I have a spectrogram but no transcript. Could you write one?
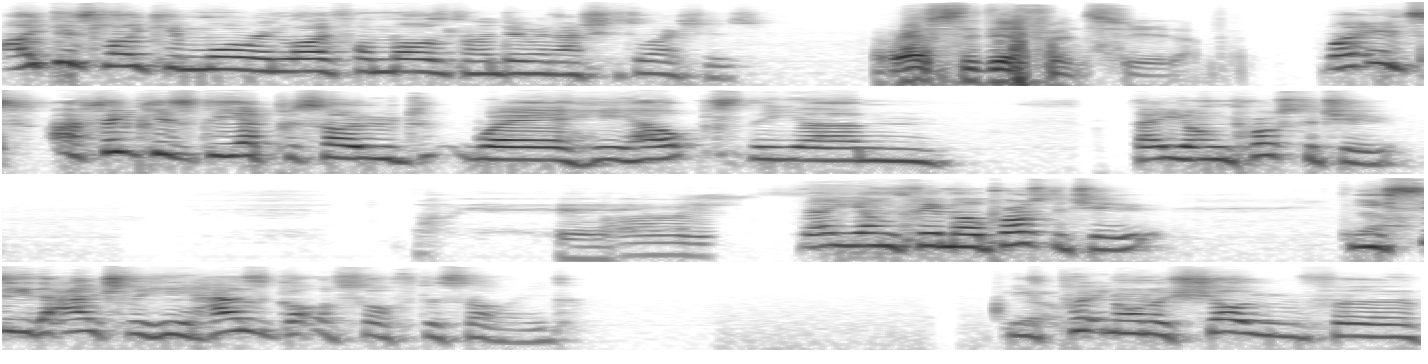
I dislike him more in Life on Mars than I do in Ashes to Ashes. What's the difference for you then? Well, it's I think it's the episode where he helps the um that young prostitute, Yeah. that young female prostitute. You see that actually he has got a softer side. He's Yeah. putting on a show for.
